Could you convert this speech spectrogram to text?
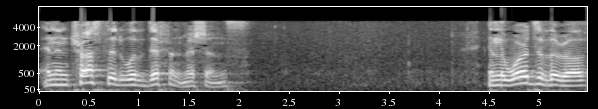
and entrusted with different missions. In the words of the Rav,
